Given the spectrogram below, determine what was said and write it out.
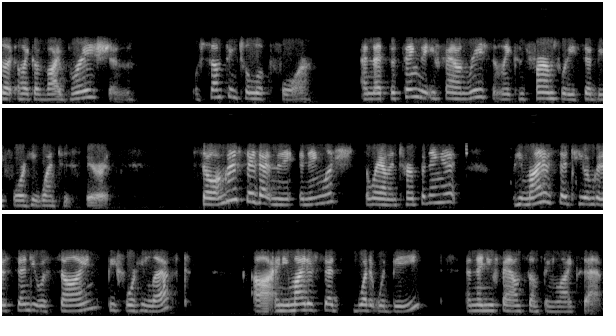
It's like, a vibration or something to look for. And that the thing that you found recently confirms what he said before he went to spirit. So I'm going to say that in, in English, the way I'm interpreting it. He might have said to you, I'm going to send you a sign before he left. Uh, and he might have said what it would be. And then you found something like that.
